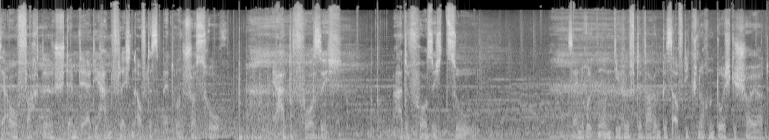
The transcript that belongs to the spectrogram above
er aufwachte, stemmte er die Handflächen auf das Bett und schoss hoch. Er hatte vor sich, hatte vor sich zu... Sein Rücken und die Hüfte waren bis auf die Knochen durchgescheuert.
